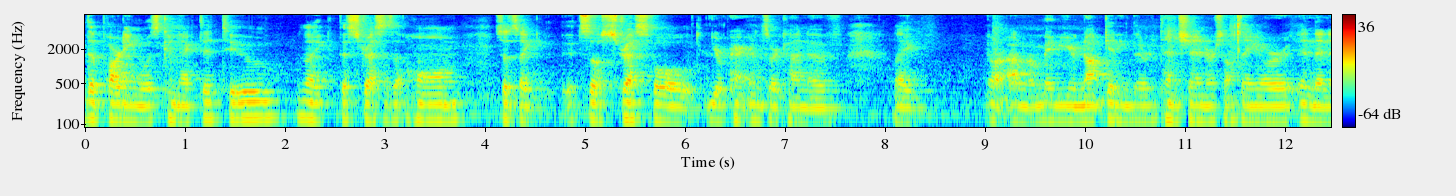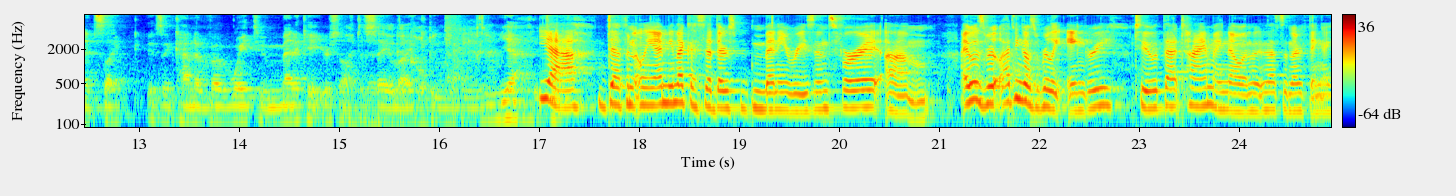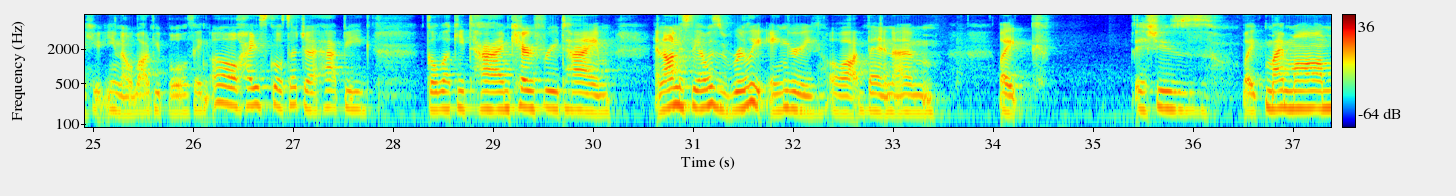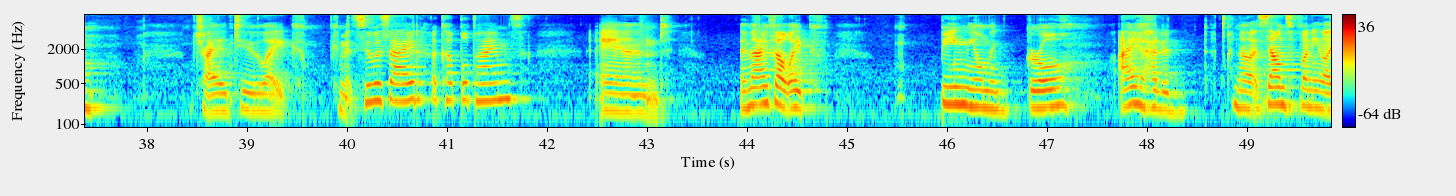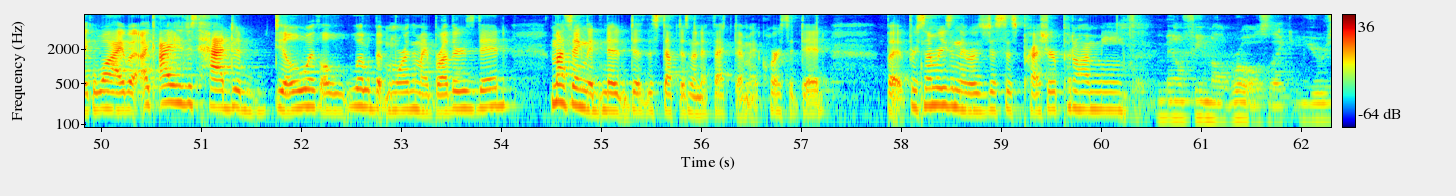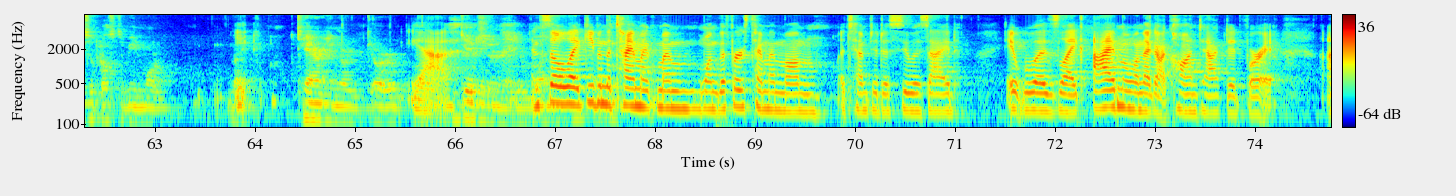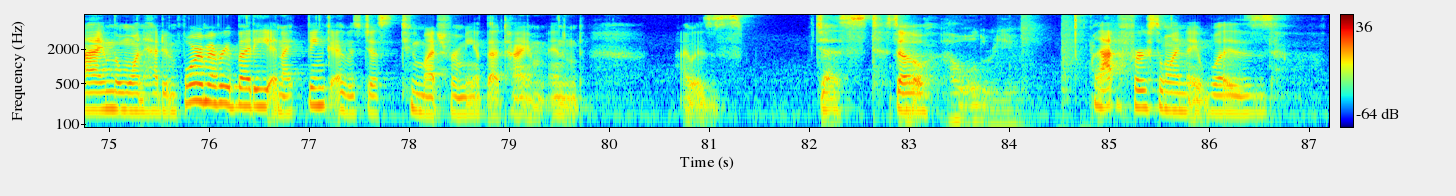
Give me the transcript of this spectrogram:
the partying was connected to like the stresses at home? So it's like it's so stressful. Your parents are kind of like, or I don't know, maybe you're not getting their attention or something, or and then it's like, is it kind of a way to medicate yourself to a- say a like, coping mechanism. yeah, Yeah, definitely. I mean, like I said, there's many reasons for it. Um, I was, re- I think I was really angry too at that time. I know, and that's another thing I hear. You know, a lot of people saying, "Oh, high school is such a happy-go-lucky time, carefree time," and honestly, I was really angry a lot then. Um, like issues, like my mom tried to like commit suicide a couple times, and and I felt like being the only girl, I had to. No, it sounds funny, like why, but like I just had to deal with a little bit more than my brothers did. I'm not saying that this stuff doesn't affect them. Of course it did, but for some reason there was just this pressure put on me. it's like male female roles. Like you're supposed to be more like caring or or, or Yeah. giving or And so, like, even the time my, my one the first time my mom attempted a suicide, it was like I'm the one that got contacted for it. I'm the one who had to inform everybody, and I think it was just too much for me at that time, and I was just so How old were you? that first one it was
